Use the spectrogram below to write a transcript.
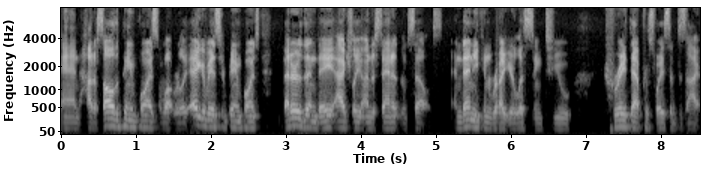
and how to solve the pain points and what really aggravates your pain points better than they actually understand it themselves. And then you can write your listing to create that persuasive desire.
